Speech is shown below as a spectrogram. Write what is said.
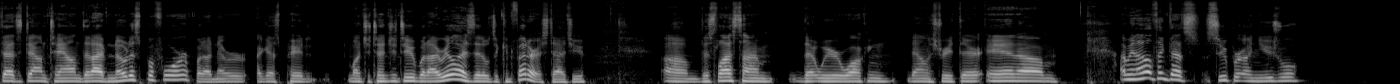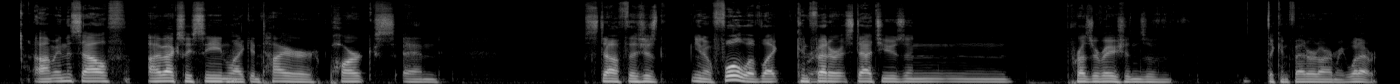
that's downtown that I've noticed before, but I've never, I guess, paid much attention to. But I realized that it was a Confederate statue. Um, this last time that we were walking down the street there, and um, I mean, I don't think that's super unusual. Um, in the South, I've actually seen like entire parks and stuff that's just you know full of like Confederate statues and preservations of the Confederate Army, whatever.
